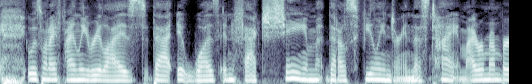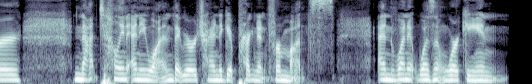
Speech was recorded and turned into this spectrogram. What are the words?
it was when I finally realized that it was in fact shame that I was feeling during this time. I remember not telling anyone that we were trying to get pregnant for months. And when it wasn't working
